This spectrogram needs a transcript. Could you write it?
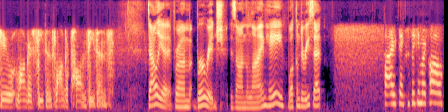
to longer seasons, longer pollen seasons. Dahlia from Burr Ridge is on the line. Hey, welcome to Reset. Hi, thanks for taking my call.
